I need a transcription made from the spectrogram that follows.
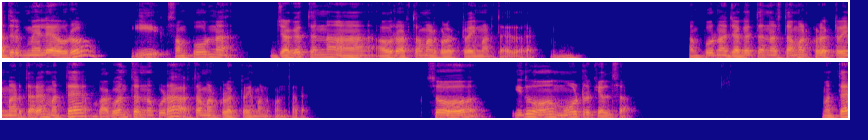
ಅದ್ರ ಮೇಲೆ ಅವರು ಈ ಸಂಪೂರ್ಣ ಜಗತ್ತನ್ನ ಅವರು ಅರ್ಥ ಮಾಡ್ಕೊಳಕ್ ಟ್ರೈ ಮಾಡ್ತಾ ಇದ್ದಾರೆ. ಸಂಪೂರ್ಣ ಜಗತ್ತನ್ನ ಅರ್ಥ ಮಾಡ್ಕೊಳಕ್ ಟ್ರೈ ಮಾಡ್ತಾರೆ, ಮತ್ತೆ ಭಗವಂತನ್ನು ಕೂಡ ಅರ್ಥ ಮಾಡ್ಕೊಳಕ್ ಟ್ರೈ ಮಾಡ್ಕೊಂತಾರೆ. ಸೊ ಇದು ಮೂಡ್ರ ಕೆಲಸ. ಮತ್ತೆ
